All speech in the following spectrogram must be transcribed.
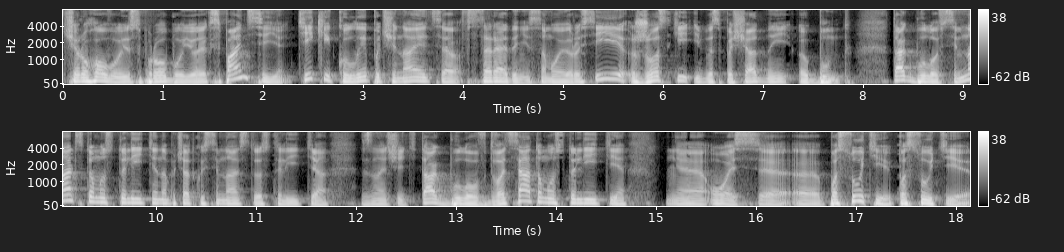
черговою спробою експансії, тільки коли починається всередині самої Росії жорсткий і безпощадний е, бунт. Так було в 17 столітті, на початку 17 століття, значить, так було в 20 столітті. Е, ось по суті, по суті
